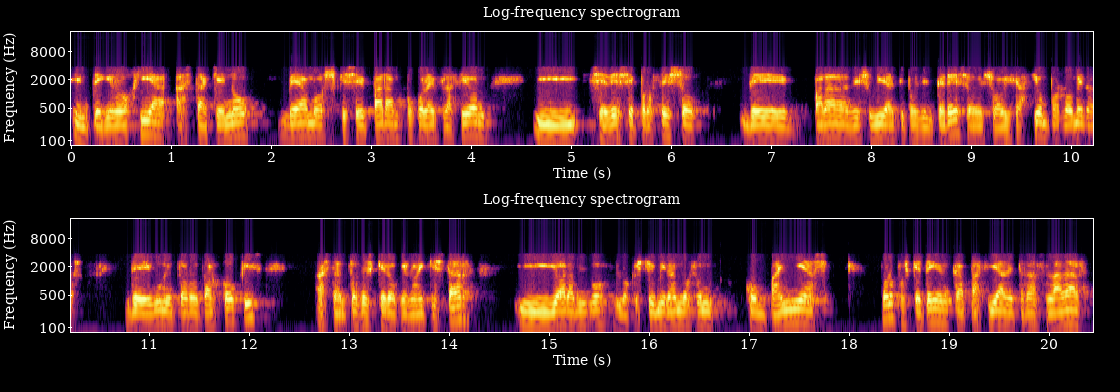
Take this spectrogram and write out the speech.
en tecnología hasta que no veamos que se para un poco la inflación y se dé ese proceso de parada de subida de tipos de interés o de suavización por lo menos de un entorno tan hawkish hasta entonces creo que no hay que estar. Y ahora mismo lo que estoy mirando son compañías bueno pues que tengan capacidad de trasladar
